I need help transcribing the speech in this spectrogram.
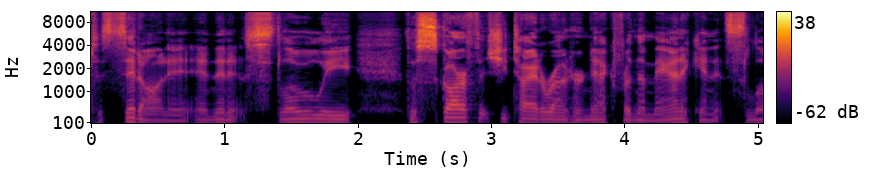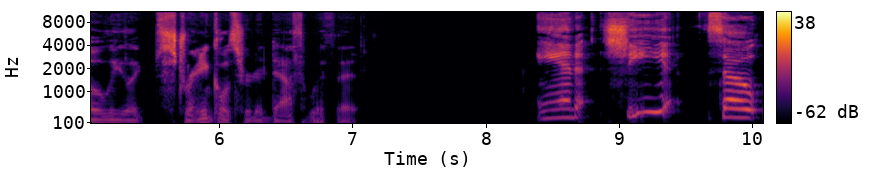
to sit on it and then it slowly the scarf that she tied around her neck for the mannequin it slowly like strangles her to death with it. And she so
